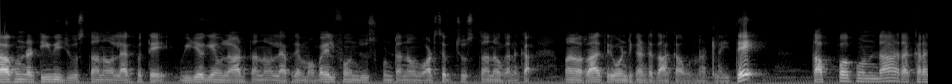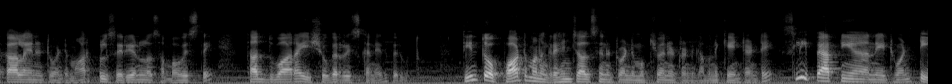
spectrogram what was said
కాకుండా టీవీ చూస్తానో లేకపోతే వీడియో గేమ్లు ఆడతానో లేకపోతే మొబైల్ ఫోన్ చూసుకుంటానో వాట్సాప్ చూస్తానో కనుక మనం రాత్రి ఒంటి గంట దాకా ఉన్నట్లయితే తప్పకుండా రకరకాలైనటువంటి మార్పులు శరీరంలో సంభవిస్తాయి తద్వారా ఈ షుగర్ రిస్క్ అనేది పెరుగుతుంది. దీంతో పాటు మనం గ్రహించాల్సినటువంటి ముఖ్యమైనటువంటి గమనిక ఏంటంటే స్లీప్ యాప్నియా అనేటువంటి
